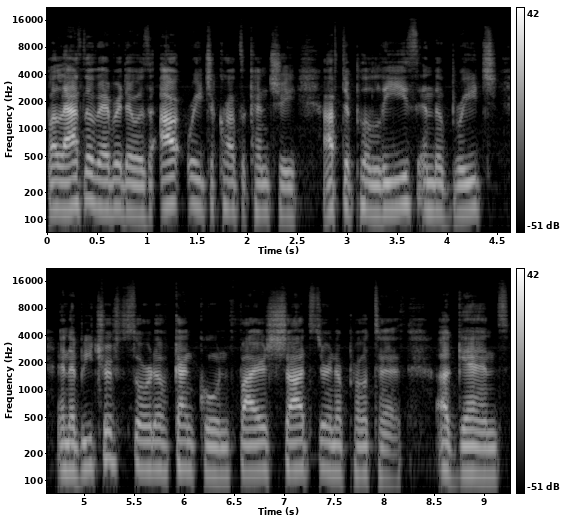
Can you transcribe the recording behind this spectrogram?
But last November, there was outreach across the country after police in the breach in the beach resort of Cancun fired shots during a protest against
